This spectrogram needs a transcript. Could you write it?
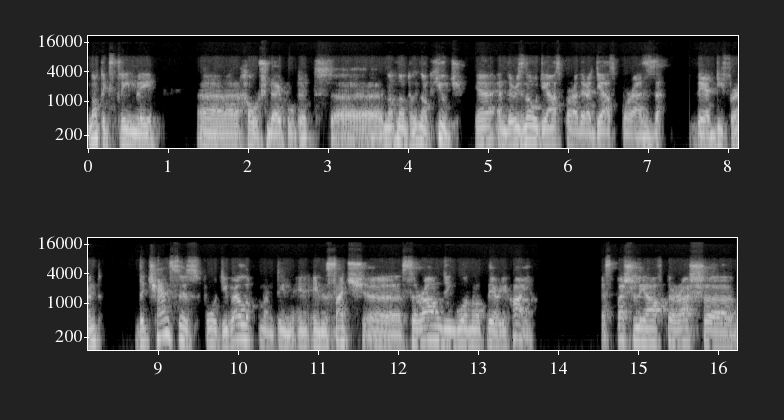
not extremely uh, how should I put it? Uh, not not not huge. Yeah, and there is no diaspora. There are diasporas. They are different the chances for development in, in, in such uh, surrounding were not very high, especially after Russia,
